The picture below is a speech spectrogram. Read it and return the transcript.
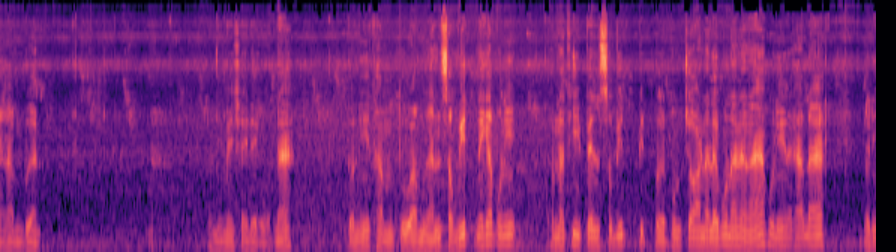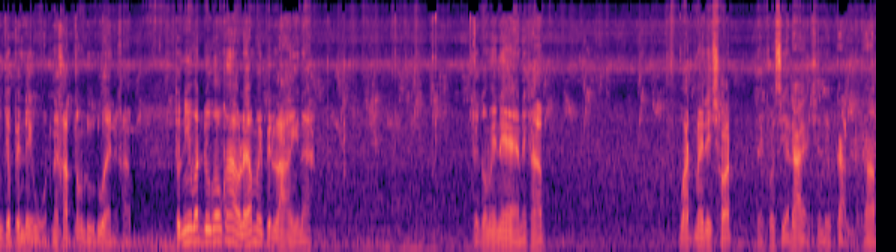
นะครับเพื่อนตัวนี้ไม่ใช่ไดโอดนะ ตัวนี้ทำตัวเหมือนสวิตช์นะครับพวกนี้ ทำหน้าที่เป็นสวิตช์ปิดเปิดวงจรอะไรพวกนั้นนะนะพวกนี้นะครับนะตัวนี้จะเป็นไดโอดนะครับ ต้องดูด้วยนะครับ ตัวนี้วัดดูคร่าวๆแล้วไม่เป็นไรนะ แต่ก็ไม่แน่นะครับ วัดไม่ได้ช็อตแต่ก็เสียได้เช่นเดียวกันนะครับ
